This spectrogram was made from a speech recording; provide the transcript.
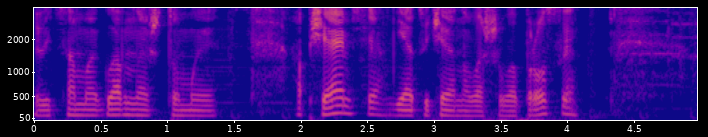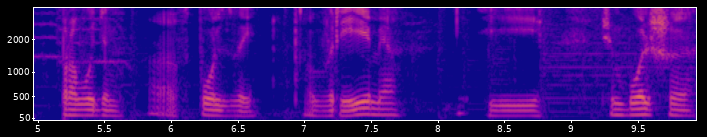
Ведь самое главное, что мы общаемся, я отвечаю на ваши вопросы, проводим э, с пользой время. И чем больше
